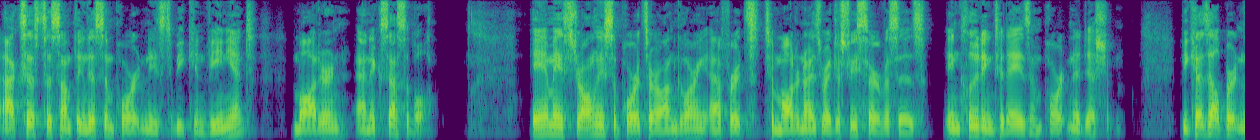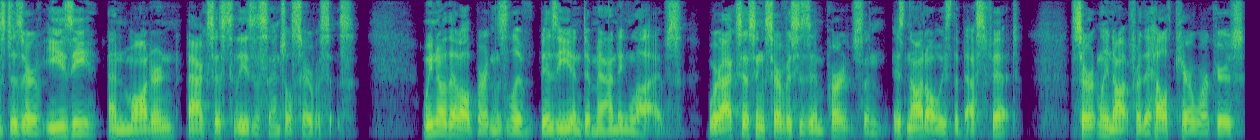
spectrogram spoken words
Access to something this important needs to be convenient, modern, and accessible. AMA strongly supports our ongoing efforts to modernize registry services, including today's important addition, because Albertans deserve easy and modern access to these essential services. We know that Albertans live busy and demanding lives, where accessing services in person is not always the best fit. Certainly not for the healthcare workers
